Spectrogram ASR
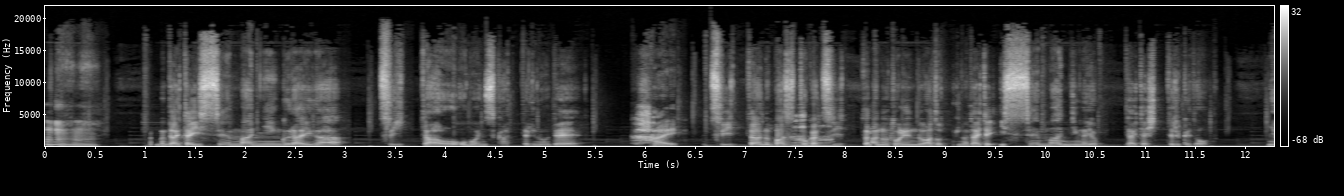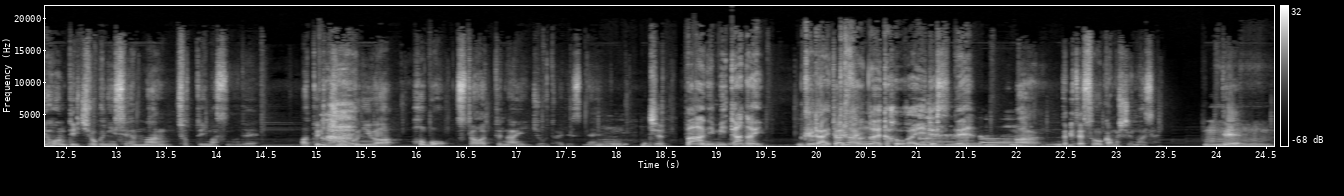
うんうんだいたい1000万人ぐらいがツイッターを主に使ってるので、はい。ツイッターのバズとかツイッターのトレンドワードっていうのは大体1000万人がよ大体知ってるけど、日本って1億2000万ちょっといますので、あと1億人はほぼ伝わってない状態ですね。うん、10%に満たないぐらいって考えた方がいいですね。あ、まあ、大体そうかもしれません。うんでうんな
